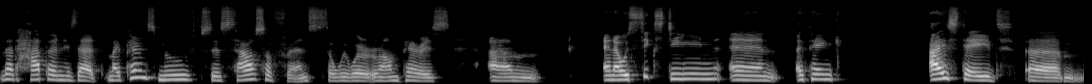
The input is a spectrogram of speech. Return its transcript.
that happened is that my parents moved to the south of France, so we were around Paris, um, and I was 16, and I think I stayed um,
